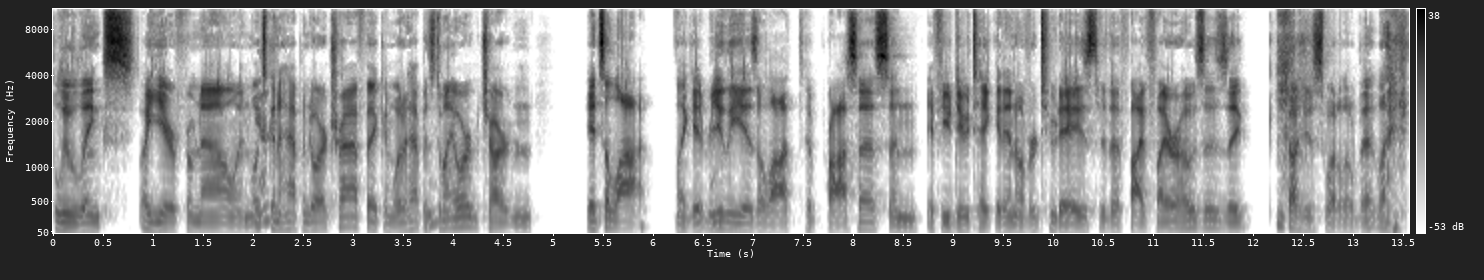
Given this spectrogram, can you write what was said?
blue links a year from now? And what's yeah. going to happen to our traffic and what happens mm-hmm. to my org chart? And it's a lot. Like it really is a lot to process. And if you do take it in over two days through the five fire hoses, it can cause you to sweat a little bit. Like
